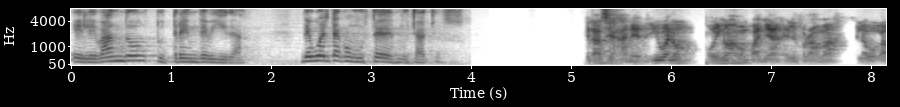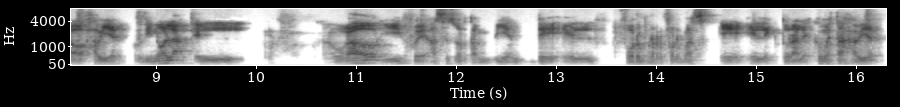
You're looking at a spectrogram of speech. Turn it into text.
elevando tu tren de vida. De vuelta con ustedes, muchachos. Gracias, Janet. Y bueno, hoy nos acompaña en el programa el abogado Javier Ordinola, el abogado y fue asesor también del Foro Pro Reformas eh, Electorales. ¿Cómo estás, Javier?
